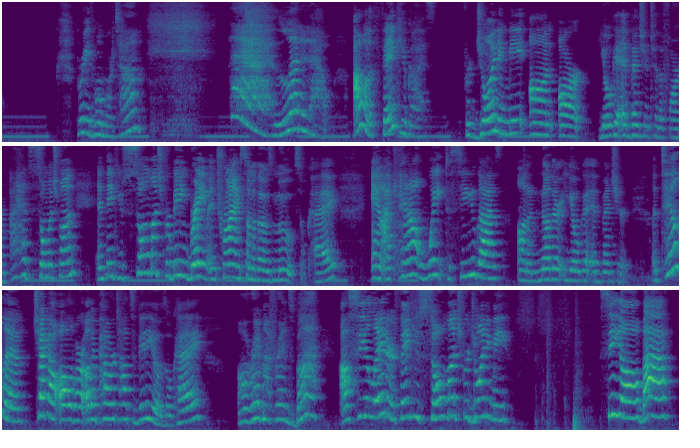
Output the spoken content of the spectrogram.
Breathe one more time. Let it out. I want to thank you guys for joining me on our yoga adventure to the farm. I had so much fun and thank you so much for being brave and trying some of those moves, okay? And I cannot wait to see you guys on another yoga adventure. Until then, check out all of our other Power Tots videos, okay? All right, my friends, bye. I'll see you later. Thank you so much for joining me. See y'all. Bye.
